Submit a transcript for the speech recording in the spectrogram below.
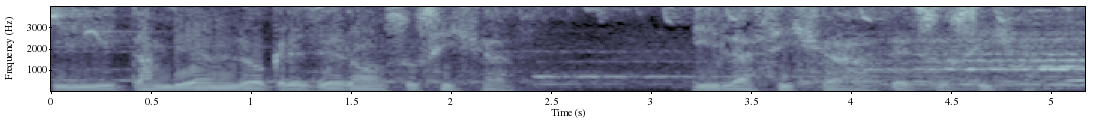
y también lo creyeron sus hijas y las hijas de sus hijas.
